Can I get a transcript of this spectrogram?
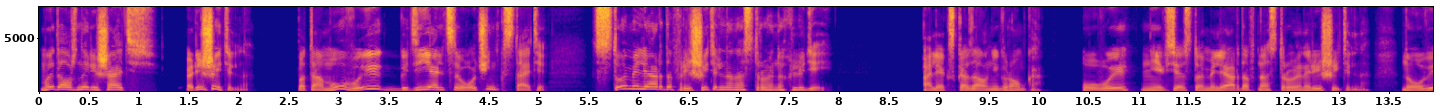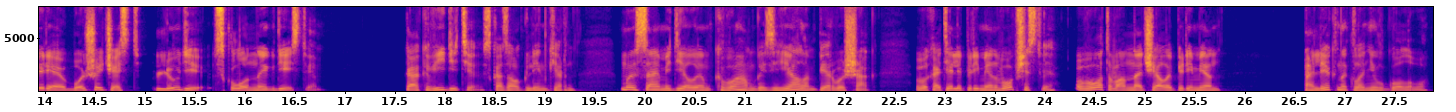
Мы должны решать решительно. Потому вы, гадияльцы, очень кстати. 100 миллиардов решительно настроенных людей. Олег сказал негромко: "Увы, не все 100 миллиардов настроены решительно, но уверяю, большая часть люди склонны к действиям". Как видите, сказал Глинкерн, мы сами делаем к вам, газиялам, первый шаг. Вы хотели перемен в обществе? Вот вам начало перемен. Олег наклонил голову.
